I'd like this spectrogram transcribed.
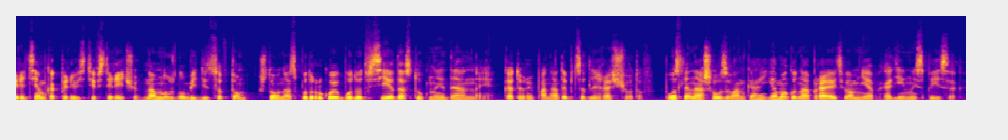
Перед тем, как перевести встречу, нам нужно убедиться в том, что у нас под рукой будут все доступные данные, которые понадобятся для расчетов. После нашего звонка я могу направить вам необходимый список.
